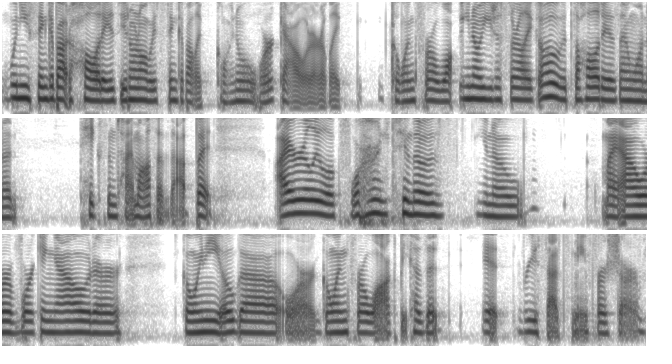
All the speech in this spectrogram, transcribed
when you think about holidays, you don't always think about like going to a workout or like going for a walk. You know, you just are like, "Oh, it's the holidays. I want to take some time off of that." But I really look forward to those, you know, my hour of working out or going to yoga or going for a walk because it it resets me for sure.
